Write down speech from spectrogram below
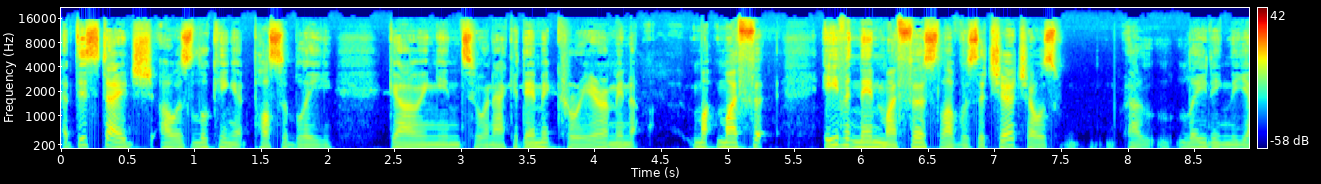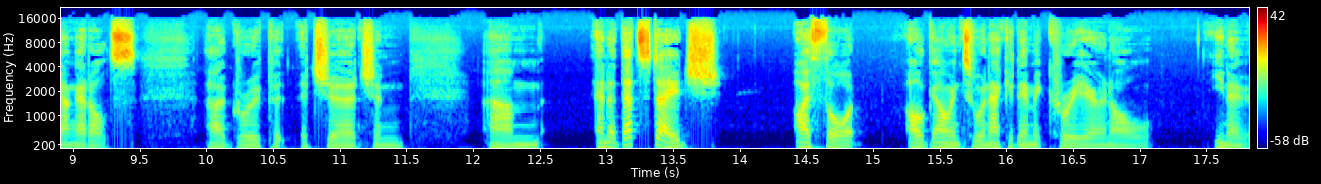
at this stage, I was looking at possibly going into an academic career. I mean, my, my even then, my first love was the church. I was uh, leading the young adults uh, group at, at church, and um, and at that stage, I thought I'll go into an academic career, and I'll, you know,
